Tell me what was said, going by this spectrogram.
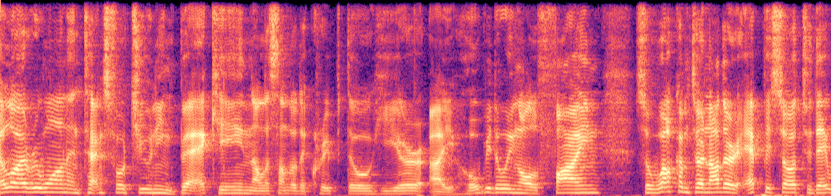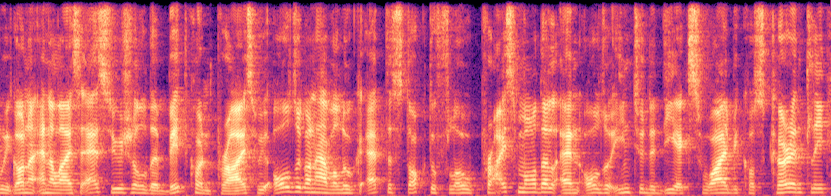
Hello everyone and thanks for tuning back in. Alessandro De Crypto here. I hope you're doing all fine. So welcome to another episode. Today we're gonna analyze as usual the Bitcoin price. We're also gonna have a look at the stock to flow price model and also into the DXY because currently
